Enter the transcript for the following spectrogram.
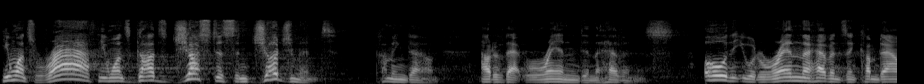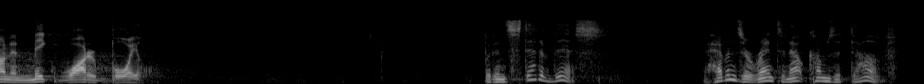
he wants wrath, he wants God's justice and judgment coming down out of that rend in the heavens. Oh, that you would rend the heavens and come down and make water boil. But instead of this, the heavens are rent and out comes a dove.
